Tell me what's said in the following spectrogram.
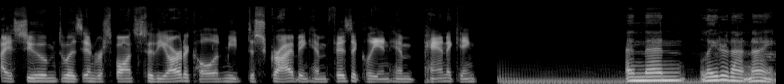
I assumed was in response to the article and me describing him physically and him panicking. And then later that night,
